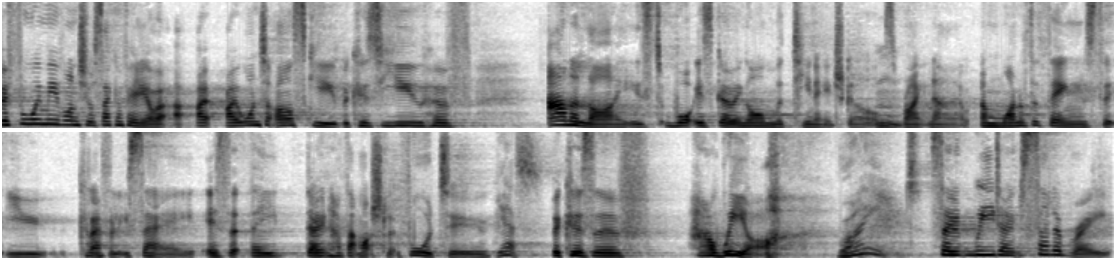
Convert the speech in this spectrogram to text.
Before we move on to your second failure, I, I, I want to ask you because you have analyzed what is going on with teenage girls mm. right now. And one of the things that you cleverly say is that they don't have that much to look forward to. Yes. Because of how we are. Right. So we don't celebrate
